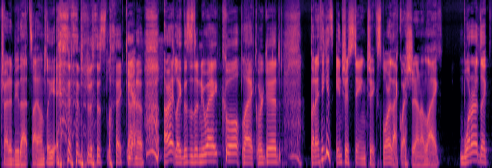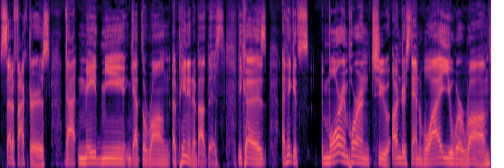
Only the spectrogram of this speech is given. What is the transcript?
try to do that silently. and just like kind Yeah. of, all right, like this is the new way. Cool. Like we're good. But I think it's interesting to explore that question of like, what are the set of factors that made me get the wrong opinion about this? Because I think it's more important to understand why you were wrong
